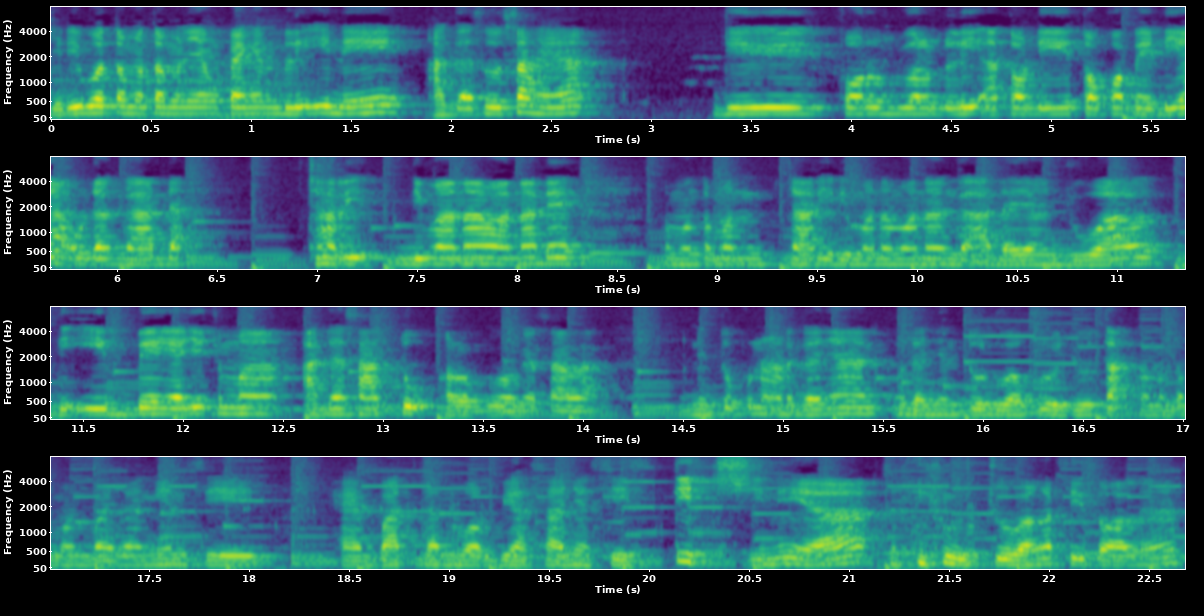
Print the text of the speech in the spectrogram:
Jadi buat teman-teman yang pengen beli ini agak susah ya. Di forum jual beli atau di Tokopedia udah nggak ada cari di mana-mana deh. Teman-teman cari di mana-mana nggak ada yang jual. Di eBay aja cuma ada satu kalau gua nggak salah. Dan itu pun harganya udah nyentuh 20 juta teman-teman bayangin si hebat dan luar biasanya si Stitch ini ya. Lucu banget sih soalnya.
